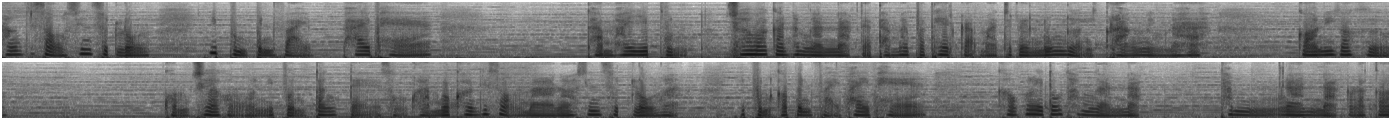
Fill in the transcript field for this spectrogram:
ครั้งที่สองสิ้นสุดลง ญี่ปุ่นเป็นฝ่ายพ่ายแพ้ทำให้ญี่ปุ่น ชื่อว่าการทำงานหนักแต่ทำให้ประเทศกลับมาเจริญรุ่งเรืองอีกครั้งหนึ่งนะคะก็นี่ก็คือความเชื่อของคนญี่ปุ่นตั้งแต่สงครามโลกครั้งที่สองมาเนาะสิ้นสุดลงอะ่ะญี่ปุ่นก็เป็นฝ่ายพ่ายแพ้ เขาก็เลยต้องทำงานหนักทำงานหนักแล้วก็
